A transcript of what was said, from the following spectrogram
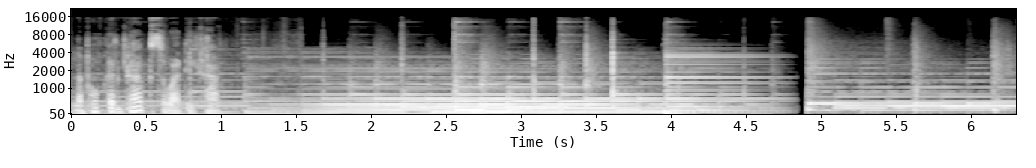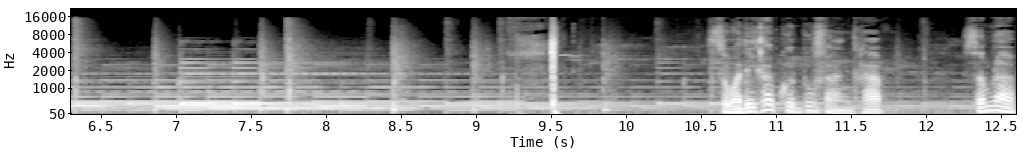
แล้วพบกันครับ สวัสดีครับ สวัสดีครับคุณผู้ฟังครับสำหรับ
